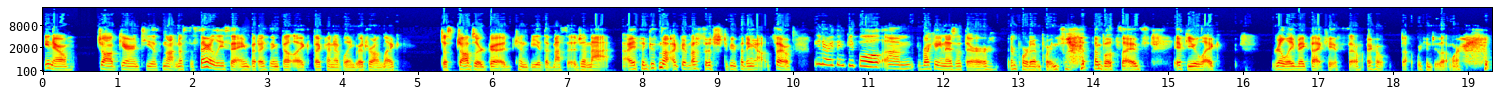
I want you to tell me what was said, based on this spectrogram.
you know job guarantee is not necessarily saying but i think that like the kind of language around like just jobs are good can be the message and that i think is not a good message to be putting out. So you know i think people um, recognize that there are important points on both sides if you like really make that case. So i hope that we can do that more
